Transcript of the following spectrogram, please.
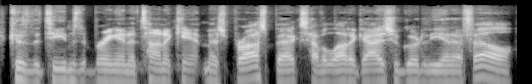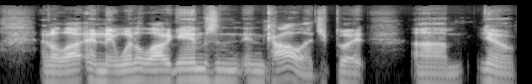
because the teams that bring in a ton of can't miss prospects have a lot of guys who go to the NFL and a lot and they win a lot of games in, in college. But um, you know,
